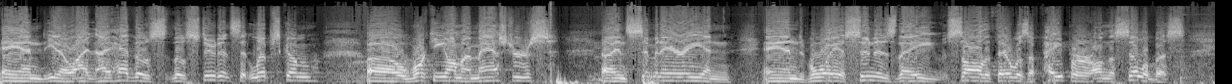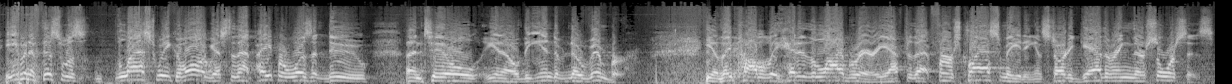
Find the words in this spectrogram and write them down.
and you know I, I, had those those students at Lipscomb uh, working on my master's uh, in seminary, and and boy, as soon as they saw that there was a paper on the syllabus, even if this was last week of August and that paper wasn't due until you know the end of November you know, they probably headed to the library after that first class meeting and started gathering their sources.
